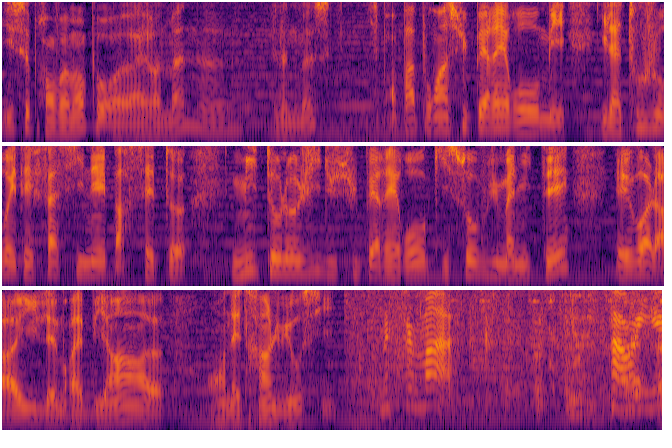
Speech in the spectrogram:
Il se prend vraiment pour euh, Iron Man, euh, Elon Musk? Il se prend pas pour un super-héros, mais il a toujours été fasciné par cette euh, mythologie du super-héros qui sauve l'humanité. Et voilà, il aimerait bien en être un lui aussi. Mr. Musk. How are you?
